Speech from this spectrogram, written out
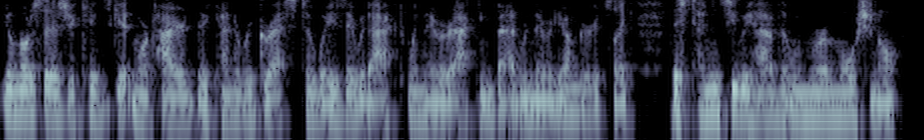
you'll notice that as your kids get more tired they kind of regress to ways they would act when they were acting bad when they were younger. It's like this tendency we have that when we're emotional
